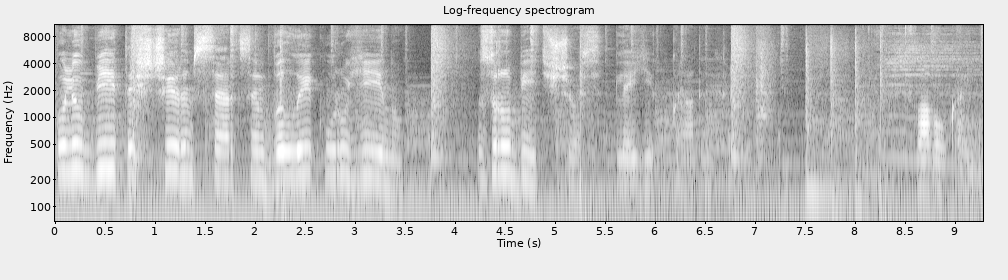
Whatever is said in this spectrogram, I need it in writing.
Полюбіте щирим серцем велику руїну. Зробіть щось для її украдених людей. Слава Україні!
